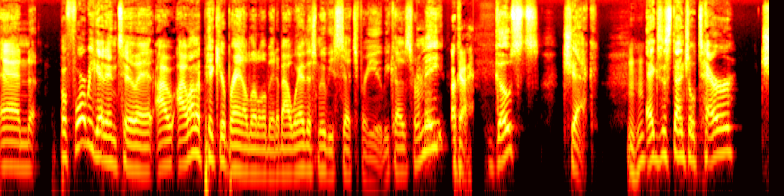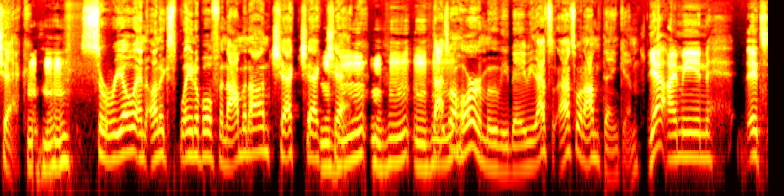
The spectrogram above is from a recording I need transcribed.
And before we get into it, I, I want to pick your brain a little bit about where this movie sits for you. Because for me, Okay. ghosts, check. Mhm. Existential terror, check. Mm-hmm. Surreal and unexplainable phenomenon, check, check, check. Mm-hmm, That's a horror movie, baby. That's that's what I'm thinking. yeah. I mean, it's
